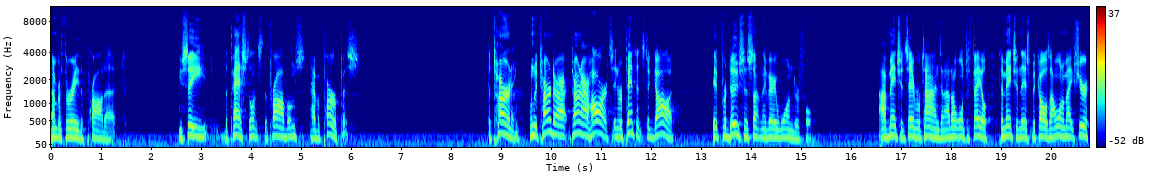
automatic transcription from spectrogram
Number three, the product. You see, the pestilence, the problems have a purpose. The turning. When we turn, to our, turn our hearts in repentance to God, it produces something very wonderful. I've mentioned several times, and I don't want to fail to mention this because I want to make sure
